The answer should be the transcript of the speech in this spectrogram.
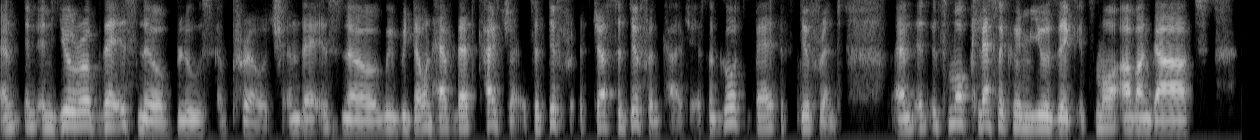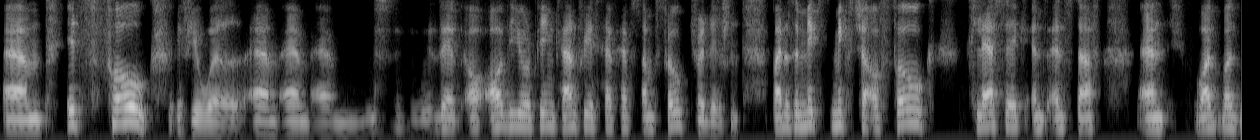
and in, in Europe, there is no blues approach, and there is no we, we don't have that culture. It's a different, just a different culture. It's not good, bad. It's different, and it, it's more classical music. It's more avant-garde. Um, it's folk, if you will. Um, um, um that all, all, the European countries have, have some folk tradition, but it's a mixed mixture of folk, classic, and, and stuff. And what, what,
